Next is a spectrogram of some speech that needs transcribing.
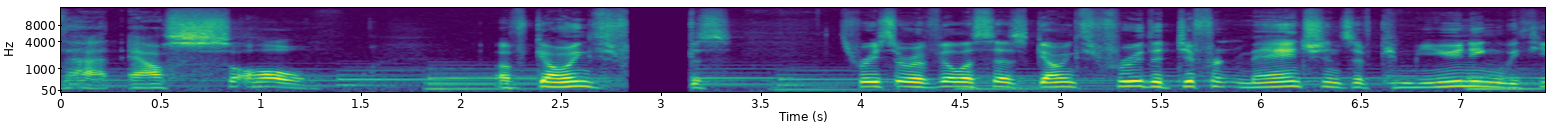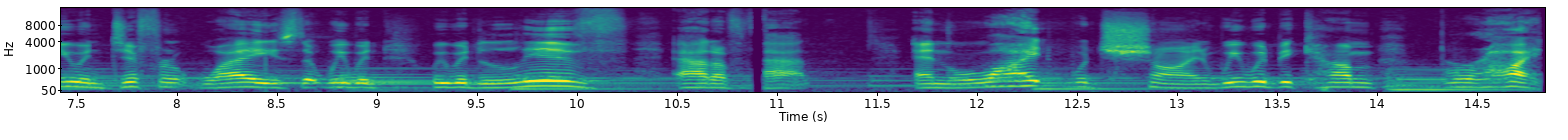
that, our soul of going through this, Teresa Avila says, going through the different mansions of communing with you in different ways, that we would, we would live out of that and light would shine. We would become bright,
